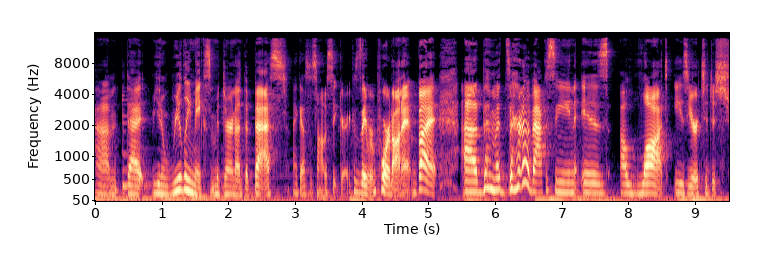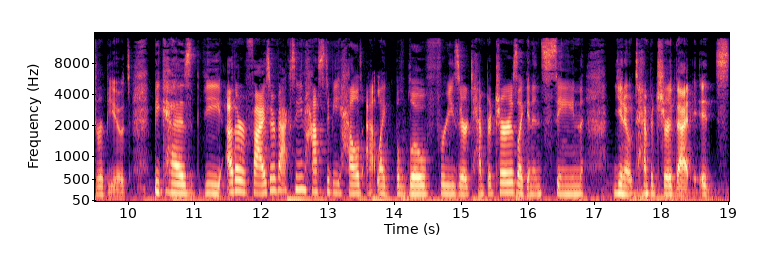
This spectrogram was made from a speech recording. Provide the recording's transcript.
um, that you know really makes Moderna the best. I guess it's not a secret because they report on it. But uh, the Moderna vaccine is a lot easier to distribute because the other Pfizer vaccine has to be held at like below freezer temperatures, like an insane, you know, temperature that it's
